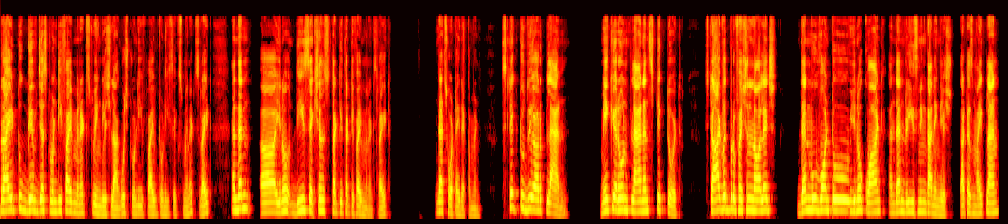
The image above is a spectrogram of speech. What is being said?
Try to give just 25 minutes to English language, 25, 26 minutes, right? And then, uh, you know, these sections 30, 35 minutes, right? That's what I recommend stick to your plan. Make your own plan and stick to it. Start with professional knowledge, then move on to, you know, quant and then reasoning than English. That is my plan.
